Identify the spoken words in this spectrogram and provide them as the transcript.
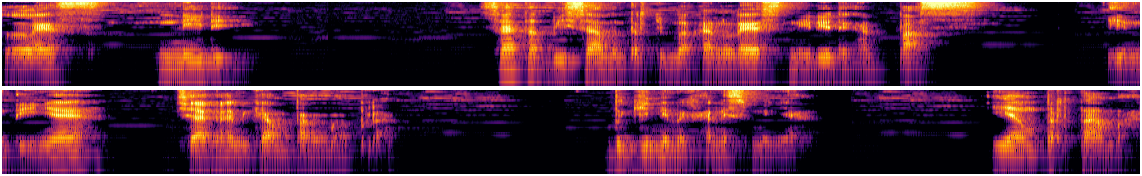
less needy. Saya tak bisa menerjemahkan les nidi dengan pas. Intinya, jangan gampang baperan. Begini mekanismenya. Yang pertama,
